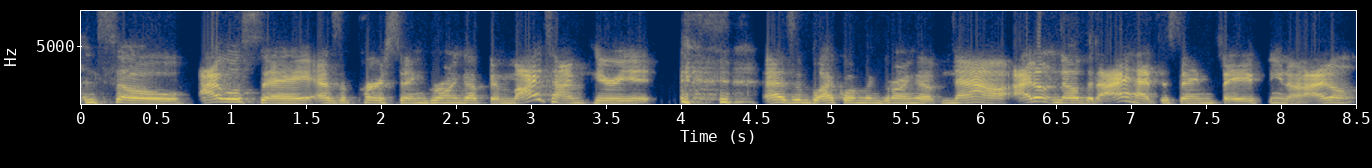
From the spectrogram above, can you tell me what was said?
And so I will say, as a person growing up in my time period, as a Black woman growing up now, I don't know that I had the same faith. You know, I don't,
